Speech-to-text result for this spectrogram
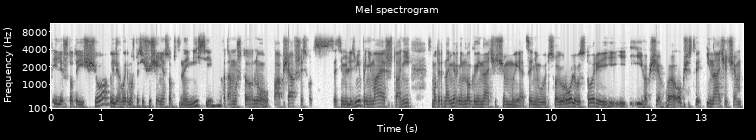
или что-то еще, или какое-то, может быть, ощущение собственной миссии, потому что, ну, пообщавшись вот с этими людьми, понимаешь, что они смотрят на мир немного иначе, чем мы, оценивают свою роль в истории и, и, и вообще в обществе иначе, чем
